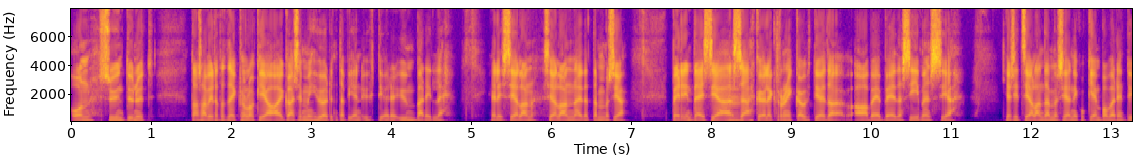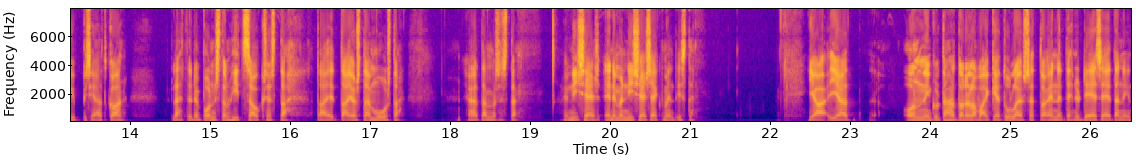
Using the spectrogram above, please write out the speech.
on syntynyt tasavirtateknologiaa aikaisemmin hyödyntävien yhtiöiden ympärille. Eli siellä on, siellä on näitä tämmöisiä perinteisiä mm. sähköelektroniikkayhtiöitä, ABBtä, Siemensia – Ja sitten siellä on tämmöisiä niin Kempoverin tyyppisiä, jotka on lähtenyt ponnistanut hitsauksesta tai, tai jostain muusta ja tämmöisestä niche, enemmän niche-segmentistä. Ja, ja on niin kuin tähän todella vaikea tulla, jos et ole ennen tehnyt DCtä, niin,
